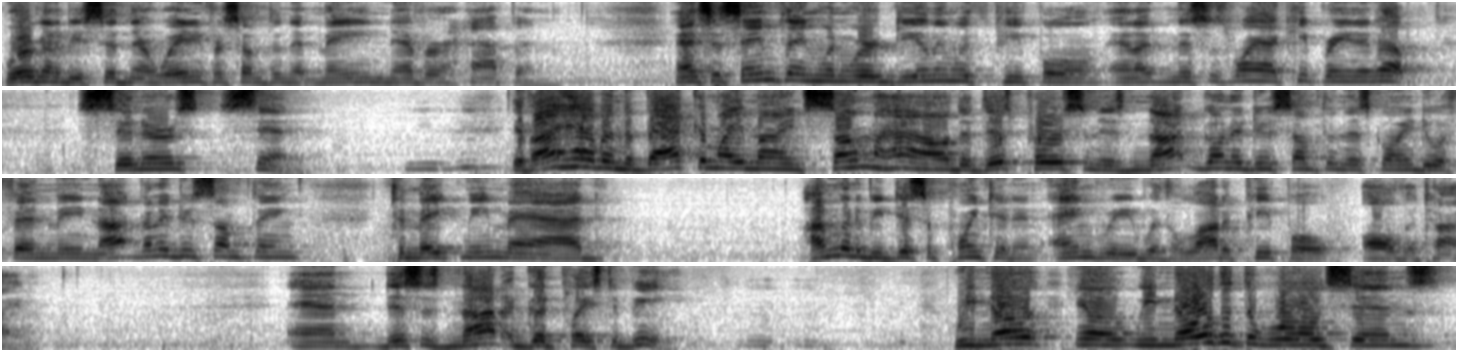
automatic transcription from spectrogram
we're going to be sitting there waiting for something that may never happen. And it's the same thing when we're dealing with people, and, I, and this is why I keep bringing it up sinners sin. Mm-hmm. If I have in the back of my mind somehow that this person is not going to do something that's going to offend me, not going to do something to make me mad, I'm going to be disappointed and angry with a lot of people all the time. And this is not a good place to be. We know, you know, we know that the world sins,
